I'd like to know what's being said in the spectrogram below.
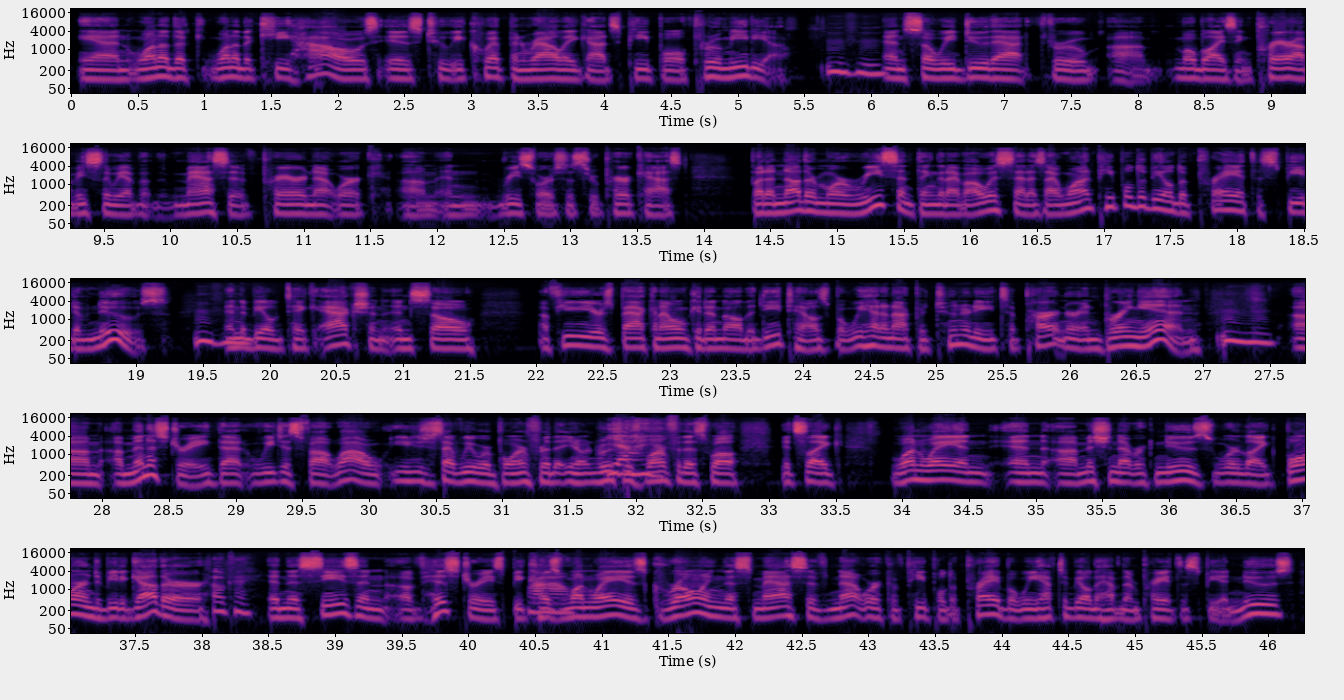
And one of the one of the key hows is to equip and rally God's people through media. Mm-hmm. And so we do that through uh, mobilizing prayer. Obviously, we have a massive prayer network um, and resources through Prayercast. But another more recent thing that I've always said is I want people to be able to pray at the speed of news mm-hmm. and to be able to take action. And so a few years back, and I won't get into all the details, but we had an opportunity to partner and bring in mm-hmm. um, a ministry that we just felt, wow, you just said we were born for that. You know, Ruth yeah, was born yeah. for this. Well, it's like One Way and and uh, Mission Network News were like born to be together okay. in this season of histories because wow. One Way is growing this massive network of people to pray, but we have to be able to have them pray at the speed of news,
